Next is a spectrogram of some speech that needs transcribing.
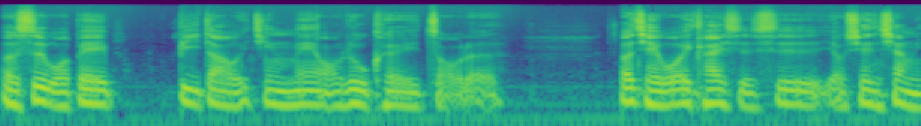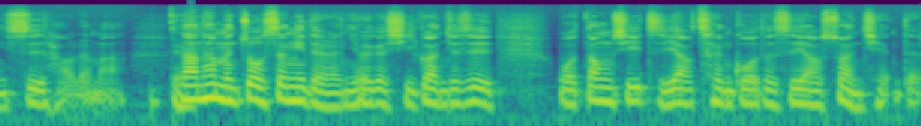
而是我被逼到已经没有路可以走了，而且我一开始是有先向你示好了嘛。那他们做生意的人有一个习惯，就是我东西只要称过都是要算钱的。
